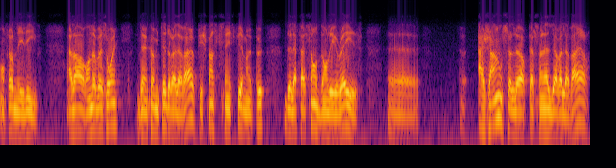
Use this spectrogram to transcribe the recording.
On ferme les livres. Alors, on a besoin d'un comité de releveurs, puis je pense qu'il s'inspire un peu de la façon dont les Rays euh, agencent leur personnel de releveurs.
